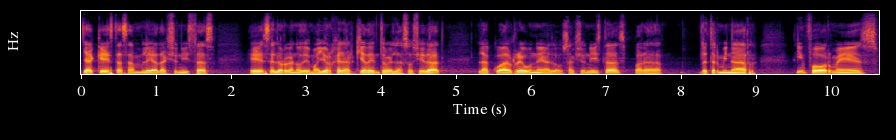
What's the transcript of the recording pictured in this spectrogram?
ya que esta asamblea de accionistas es el órgano de mayor jerarquía dentro de la sociedad, la cual reúne a los accionistas para determinar informes,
